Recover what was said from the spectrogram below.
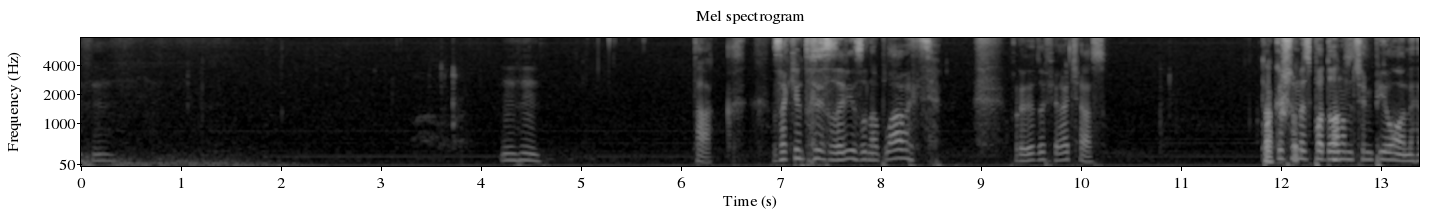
угу. Угу. Так. За ким хтось залізо наплавиться. Пройде дофіга часу. Так, Поки що ми з падоном нас? чемпіони.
